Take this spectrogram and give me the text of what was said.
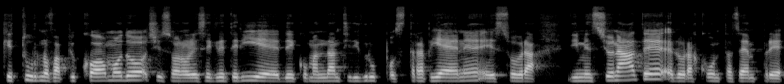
che turno fa più comodo. Ci sono le segreterie dei comandanti di gruppo strapiene e sovradimensionate, lo racconta sempre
